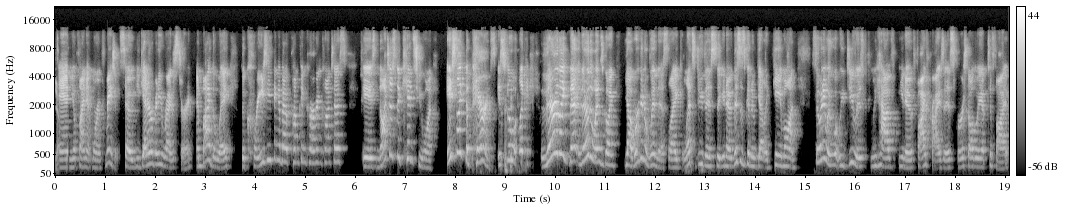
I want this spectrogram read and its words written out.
yeah. and you'll find out more information. So you get everybody registering. And by the way, the crazy thing about pumpkin carving contests is not just the kids who want it's like the parents. It's the like they're like they're, they're the ones going yeah we're gonna win this. Like let's do this. So, you know this is gonna get like game on. So anyway what we do is we have you know five prizes first all the way up to five.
